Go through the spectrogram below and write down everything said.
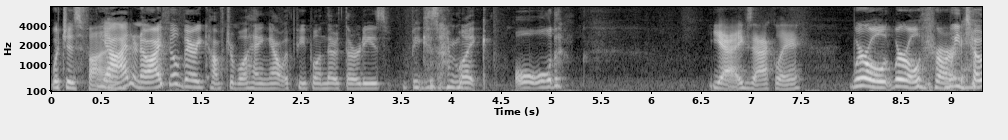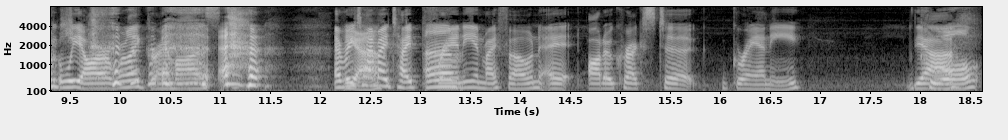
which is fun. Yeah, I don't know. I feel very comfortable hanging out with people in their thirties because I'm like old. yeah, exactly. We're old. We're old for our We age. totally are. We're like grandmas. Every Yeah. time I type Um, Franny in my phone, it autocorrects to Granny. Yeah. cool.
